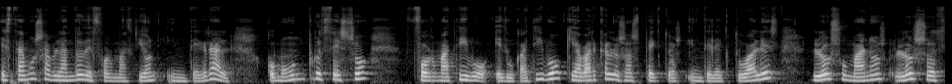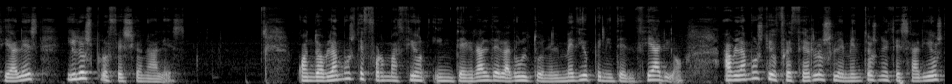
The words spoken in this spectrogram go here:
estamos hablando de formación integral, como un proceso formativo educativo que abarca los aspectos intelectuales, los humanos, los sociales y los profesionales. Cuando hablamos de formación integral del adulto en el medio penitenciario, hablamos de ofrecer los elementos necesarios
